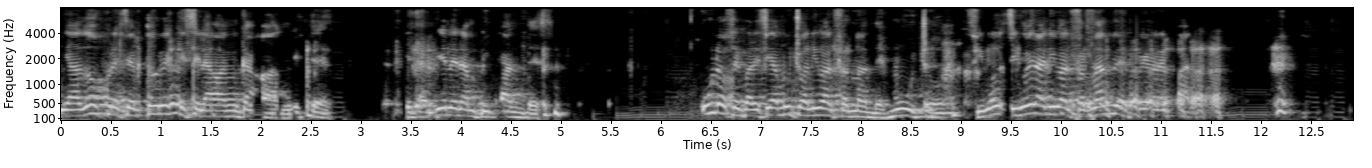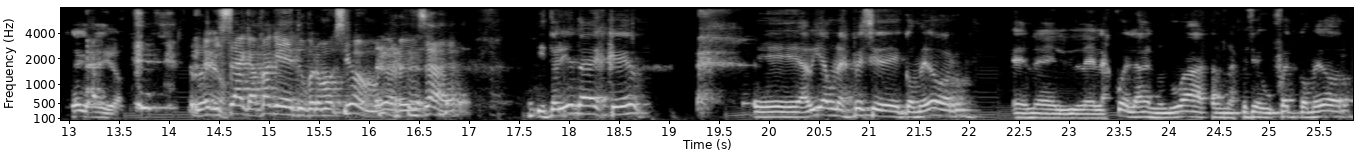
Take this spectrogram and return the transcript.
y a dos preceptores que se la bancaban, ¿viste? Que también eran picantes. Uno se parecía mucho a Aníbal Fernández, mucho. Si no, si no era Aníbal Fernández, pegan el palo. Revisá, capaz que de tu promoción, boludo, revisá. ¿eh? Historieta es que eh, había una especie de comedor en, el- en la escuela, en un lugar, una especie de buffet comedor.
